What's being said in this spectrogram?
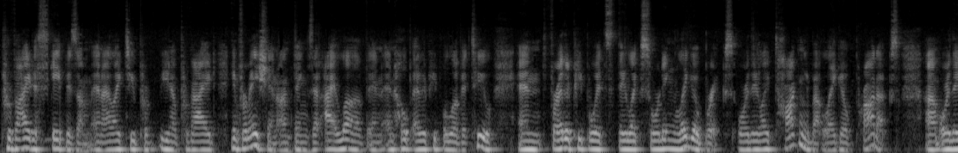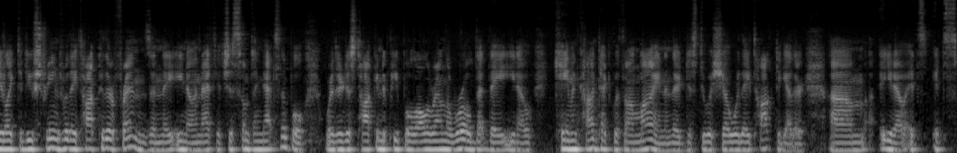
provide escapism and I like to you know provide information on things that I love and, and hope other people love it too. And for other people it's they like sorting Lego bricks or they like talking about Lego products um, or they like to do streams where they talk to their friends and they you know and that it's just something that simple where they're just talking to people all around the world that they you know came in contact with online and they just do a show where they talk together. Um, you know it's it's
